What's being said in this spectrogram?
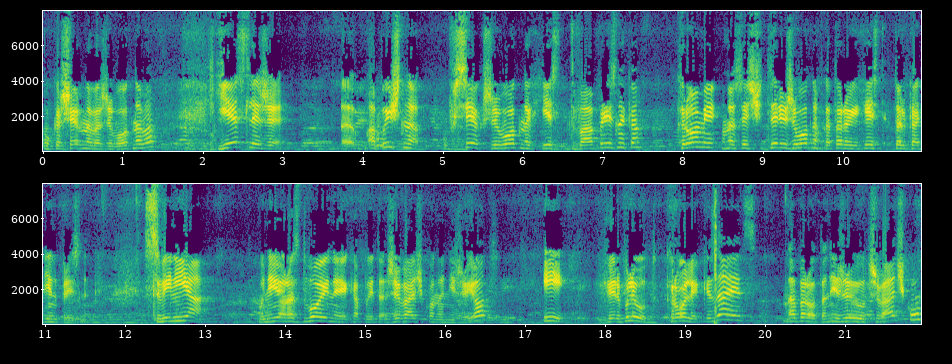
у кошерного животного. Если же э, обычно у всех животных есть два признака, кроме у нас есть четыре животных, в которых есть только один признак. Свинья, у нее раздвоенные копыта, жвачку она не живет, и верблюд, кролик и заяц, наоборот, они живут жвачку,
